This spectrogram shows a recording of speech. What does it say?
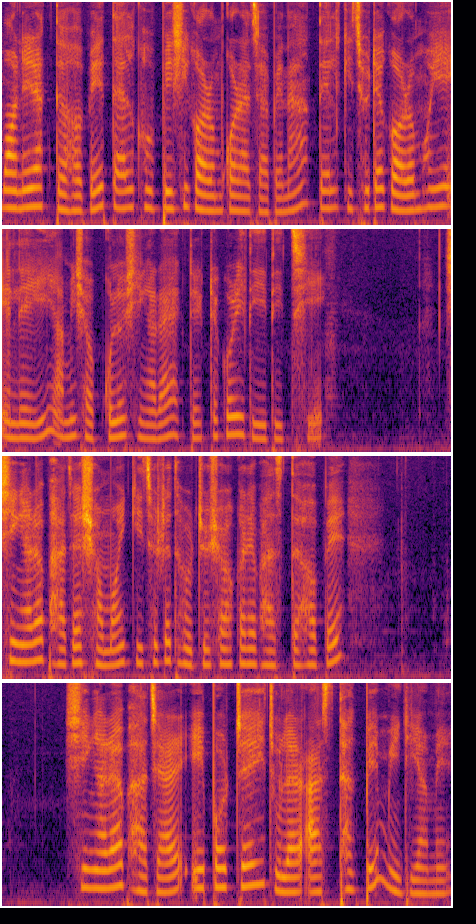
মনে রাখতে হবে, তেল খুব বেশি গরম করা যাবে না। তেল কিছুটা গরম হয়ে এলেই আমি সবগুলো সিঙ্গারা একটা একটা করে দিয়ে দিচ্ছি। সিঙ্গারা ভাজার সময় কিছুটা ধৈর্য সহকারে ভাজতে হবে। সিঙ্গারা ভাজার এ পর্যায়ে চুলার আঁচ থাকবে মিডিয়ামে।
